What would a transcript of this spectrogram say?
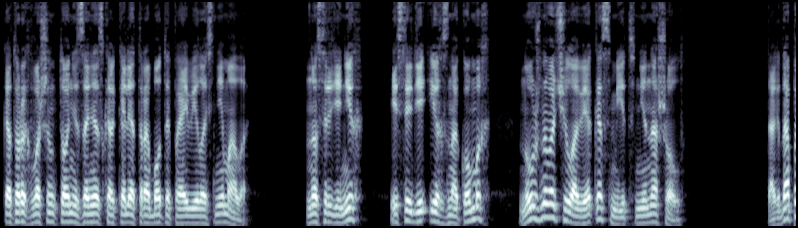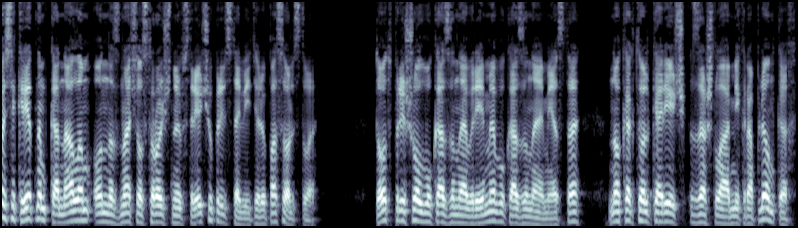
которых в Вашингтоне за несколько лет работы появилось немало. Но среди них и среди их знакомых нужного человека Смит не нашел. Тогда по секретным каналам он назначил срочную встречу представителю посольства. Тот пришел в указанное время, в указанное место, но как только речь зашла о микропленках,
